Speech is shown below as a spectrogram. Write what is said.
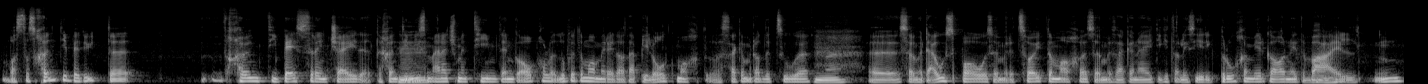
was das könnte bedeuten, könnte ich besser entscheiden. Dann könnte ich mein Management-Team dann abholen. Schaut mal, wir haben da den Pilot gemacht. Was sagen wir da dazu? Äh, sollen wir den ausbauen? Sollen wir einen zweiten machen? Sollen wir sagen, nein, Digitalisierung brauchen wir gar nicht, weil... hm?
